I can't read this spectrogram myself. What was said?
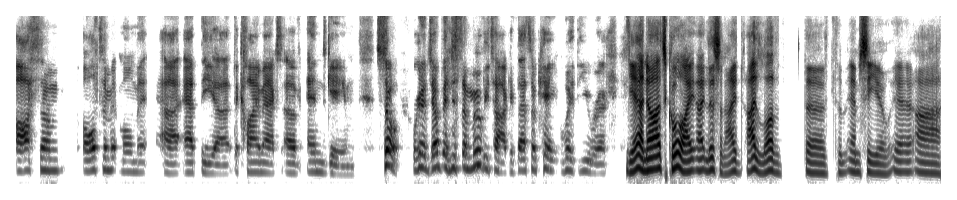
awesome ultimate moment uh, at the uh, the climax of Endgame. So we're gonna jump into some movie talk, if that's okay with you, Rick. Yeah, no, that's cool. I, I listen. I I love the the MCU. Uh, uh,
